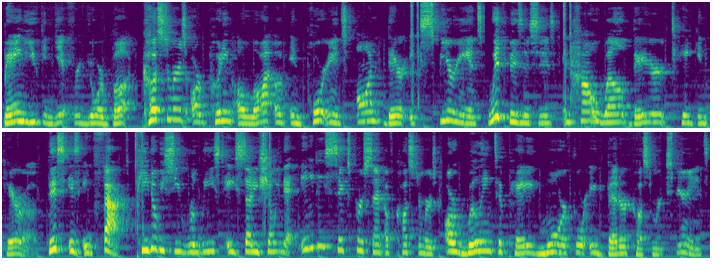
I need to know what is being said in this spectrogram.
bang you can get for your buck. Customers are putting a lot of importance on their experience with businesses and how well they're taken care of. This is a fact. PwC released a study showing that 86% of customers are willing to pay more for a better customer experience.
